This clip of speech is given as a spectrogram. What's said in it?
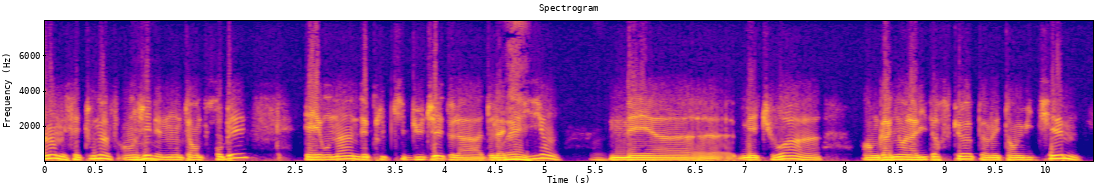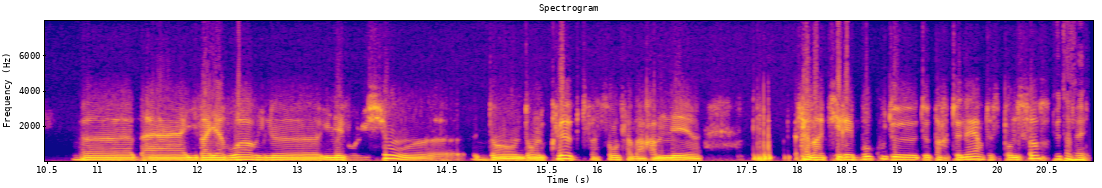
Non, non, mais c'est tout neuf. Angers vient de monter en Pro B et on a un des plus petits budgets de la, de la division. Mais, euh, mais tu vois, euh, en gagnant la Leaders Cup et en étant huitième, euh, ben, il va y avoir une, une évolution euh, dans, dans le club. De toute façon, ça va ramener, euh, ça va attirer beaucoup de, de partenaires, de sponsors. Tout à fait.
